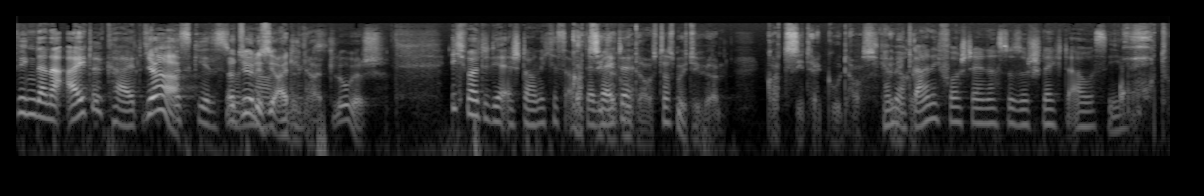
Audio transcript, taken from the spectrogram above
wegen deiner Eitelkeit Ja, riskierst du natürlich die. Eitelkeit, logisch. Ich wollte dir Erstaunliches aus Gott der sieht Welt. er gut aus, das möchte ich hören. Gott sieht er gut aus. Ich kann mir auch gar nicht vorstellen, dass du so schlecht aussiehst. Och, du,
